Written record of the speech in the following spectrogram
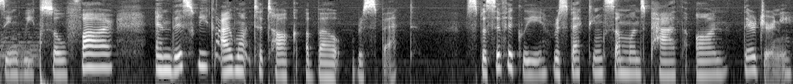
amazing week so far. And this week, I want to talk about respect, specifically, respecting someone's path on their journey.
